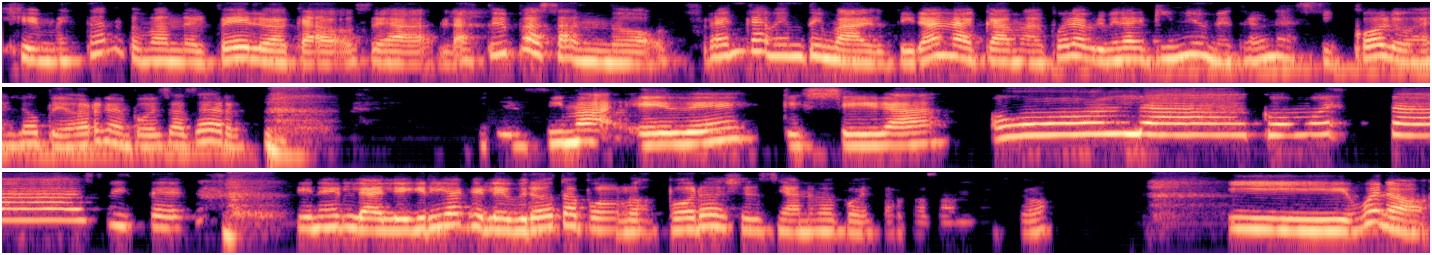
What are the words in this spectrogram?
dije, me están tomando el pelo acá, o sea, la estoy pasando francamente mal, tirada en la cama, después de la primera quimio me trae una psicóloga, es lo peor que me puedes hacer. y encima Eve, que llega, hola, ¿cómo estás? ¿Viste? Tiene la alegría que le brota por los poros. Yo decía, no me puede estar pasando esto. Y bueno,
